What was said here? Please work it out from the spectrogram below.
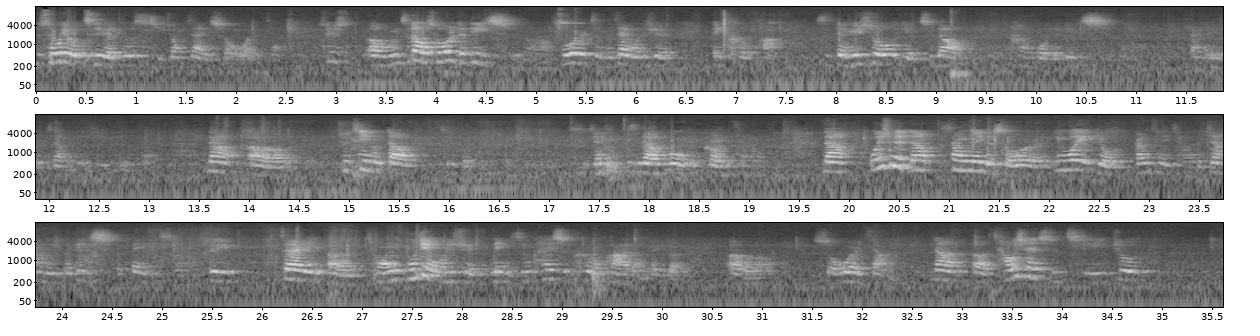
这样，所有资源都是集中在首尔这样。所以呃，我们知道首尔的历史啊。首尔怎么在文学被刻画，是等于说也知道韩国的历史，大概有这样的一些。那呃，就进入到这个时间，不知道够不够。那文学当上面的首尔，因为有刚才讲的这样的一个历史的背景，所以在呃从古典文学里面已经开始刻画了那个呃首尔这样。那呃朝鲜时期就。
